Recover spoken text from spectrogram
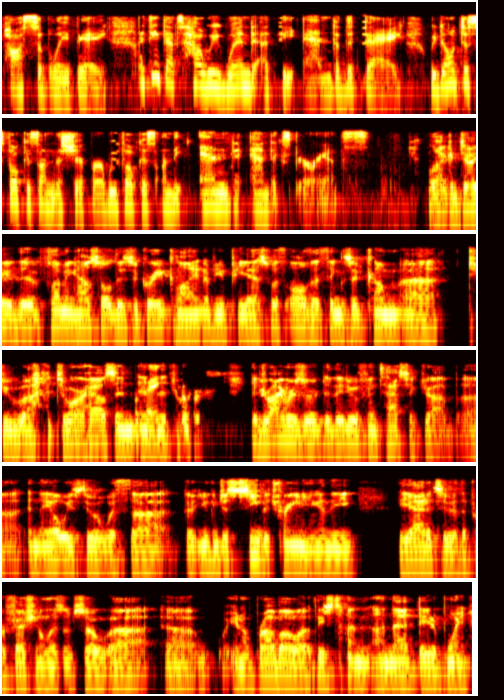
possibly be. I think that's how we win at the end of the day. We don't just focus on the shipper, we focus on the end to end experience. Well, I can tell you the Fleming household is a great client of UPS with all the things that come uh, to uh, to our house, and, Well, and the, driver- the drivers are they do a fantastic job, uh, and they always do it with uh, you can just see the training and the the attitude, of the professionalism. So uh, uh, you know, bravo at least on on that data point.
